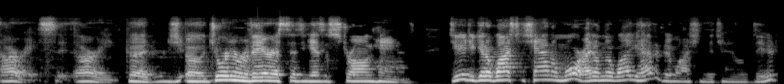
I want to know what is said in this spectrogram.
All right. All right. Good. Uh, Jordan Rivera says he has a strong hand. Dude, you got to watch the channel more. I don't know why you haven't been watching the channel, dude.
